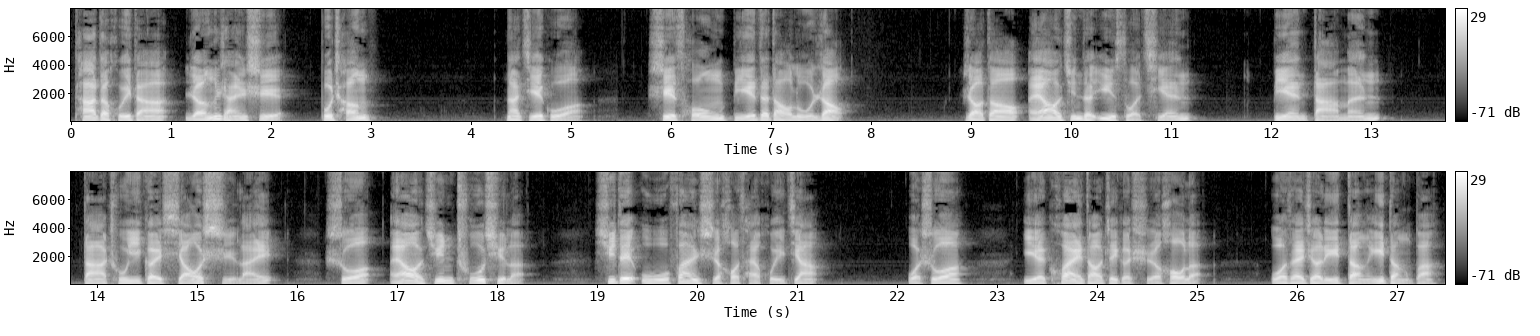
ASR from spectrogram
他的回答仍然是。不成。那结果是从别的道路绕，绕到 L 军的寓所前，便打门，打出一个小使来说 L 军出去了，须得午饭时候才回家。我说也快到这个时候了，我在这里等一等吧。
